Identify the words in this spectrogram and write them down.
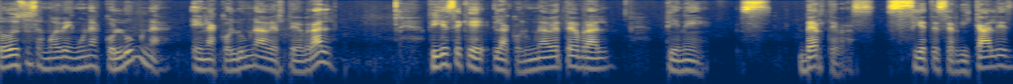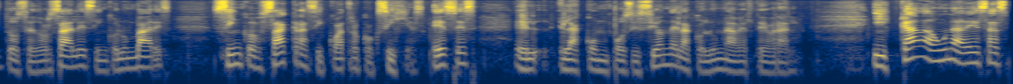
todo esto se mueve en una columna, en la columna vertebral. Fíjese que la columna vertebral tiene vértebras, siete cervicales, doce dorsales, cinco lumbares, cinco sacras y cuatro coxigias. Esa es la composición de la columna vertebral. Y cada una de esas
